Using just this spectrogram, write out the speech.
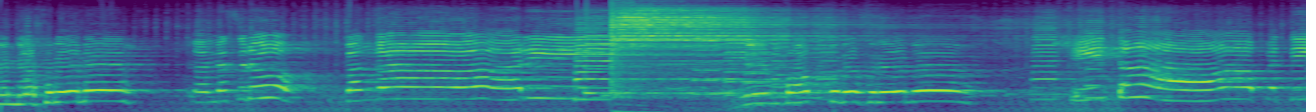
ನಿನ್ನ ಹೆಸರೇನು? ನನ್ನ ಹೆಸರು ಬಂಗಾರಿ. ನಿಮ್ಮ ಅಪ್ಪನ ಹೆಸರೇನು? ಸೀತಾಪತಿ.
